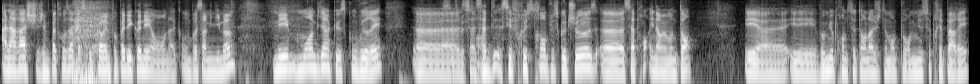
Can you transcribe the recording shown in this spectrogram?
à l'arrache, j'aime pas trop ça parce que quand même, faut pas déconner, on, a, on bosse un minimum, mais moins bien que ce qu'on voudrait. Euh, C'est ça- frustrant. ça- c'est frustrant plus qu'autre chose, euh, ça prend énormément de temps. Et, euh, et vaut mieux prendre ce temps-là justement pour mieux se préparer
